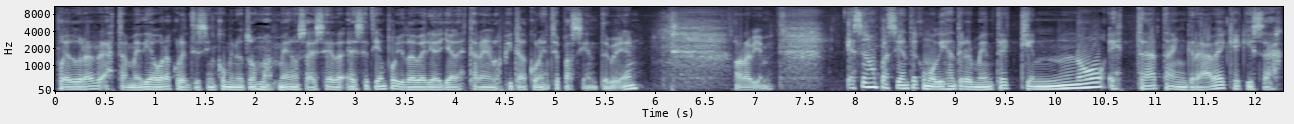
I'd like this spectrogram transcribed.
puede durar hasta media hora, 45 minutos más o menos. A ese, a ese tiempo yo debería ya estar en el hospital con este paciente. Bien. Ahora bien, ese es un paciente, como dije anteriormente, que no está tan grave que quizás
